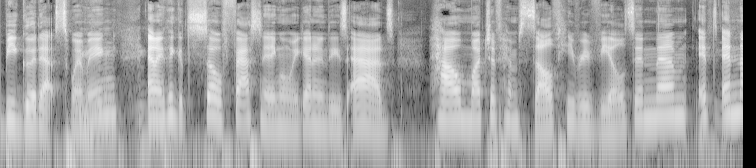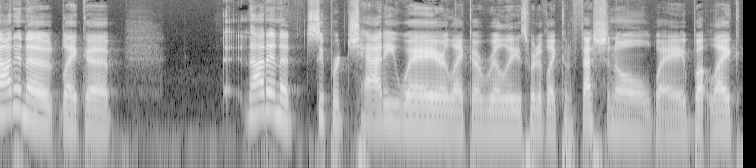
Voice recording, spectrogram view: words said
be good at swimming. Mhm, And I think it's so fascinating when we get into these ads how much of himself he reveals in them. It's Mm-hmm. and not in a like a not in a super chatty way or like a really sort of like confessional way, but like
